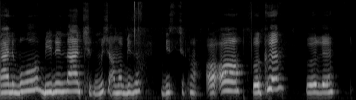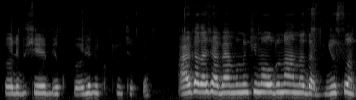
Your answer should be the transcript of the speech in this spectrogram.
Yani bu birinden çıkmış ama bizim biz çıkan Aa bakın böyle böyle bir şey bir böyle bir kutu çıktı. Arkadaşlar ben bunun kim olduğunu anladım. Yusun.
